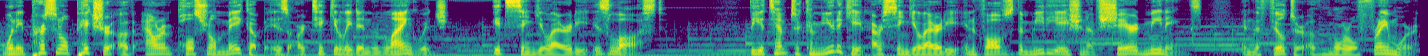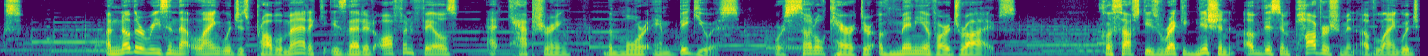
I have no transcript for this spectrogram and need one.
When a personal picture of our impulsional makeup is articulated in language, its singularity is lost. The attempt to communicate our singularity involves the mediation of shared meanings and the filter of moral frameworks. Another reason that language is problematic is that it often fails at capturing the more ambiguous or subtle character of many of our drives. Klossowski's recognition of this impoverishment of language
